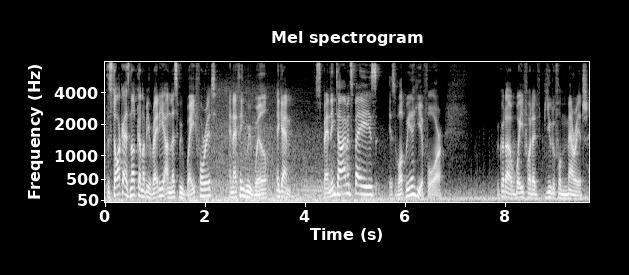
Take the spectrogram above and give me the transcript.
The Stalker is not gonna be ready unless we wait for it, and I think we will. Again, spending time in space is what we are here for. We've gotta wait for that beautiful marriage.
